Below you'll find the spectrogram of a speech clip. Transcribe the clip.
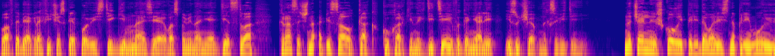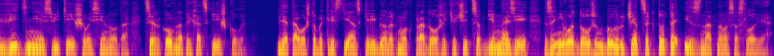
в автобиографической повести «Гимназия. Воспоминания детства» красочно описал, как кухаркиных детей выгоняли из учебных заведений. Начальные школы передавались напрямую в ведение Святейшего Синода, церковно-приходские школы. Для того, чтобы крестьянский ребенок мог продолжить учиться в гимназии, за него должен был ручаться кто-то из знатного сословия.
